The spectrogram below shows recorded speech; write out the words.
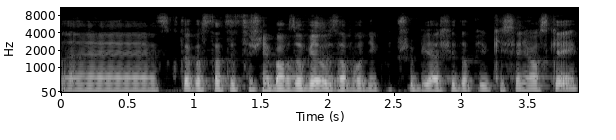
e, z którego statystycznie bardzo wielu zawodników przybija się do piłki seniorskiej,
